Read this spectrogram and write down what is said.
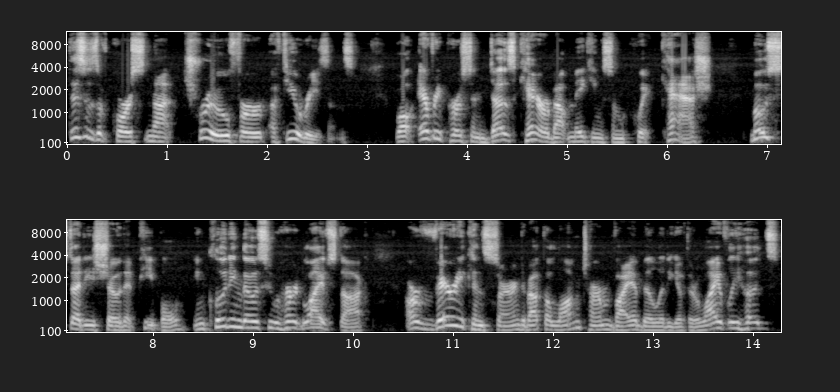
This is, of course, not true for a few reasons. While every person does care about making some quick cash, most studies show that people, including those who herd livestock, are very concerned about the long-term viability of their livelihoods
